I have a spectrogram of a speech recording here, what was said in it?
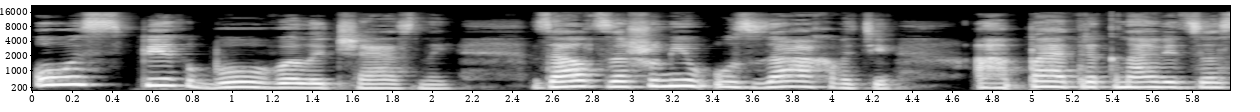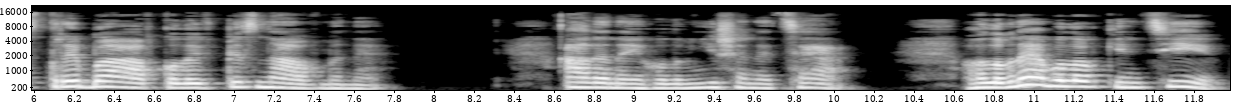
Успіх був величезний, зал зашумів у захваті, а Петрик навіть застрибав, коли впізнав мене. Але найголовніше не це. Головне було в кінці.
